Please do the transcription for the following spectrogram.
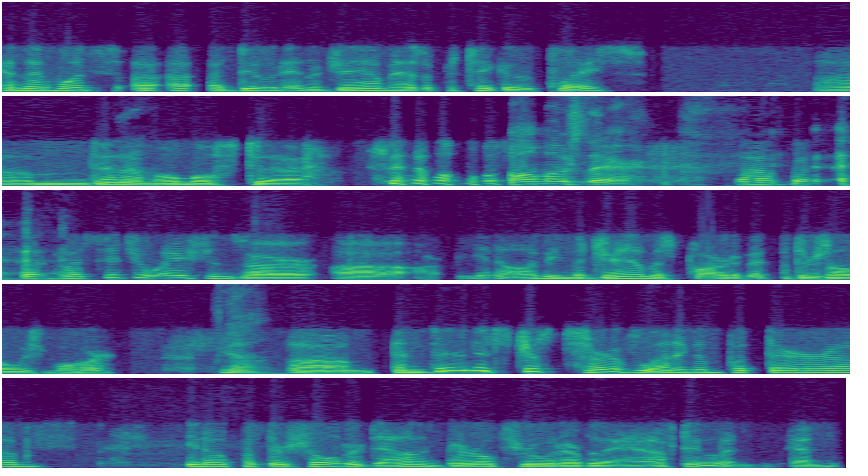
and then once a, a, dude in a jam has a particular place, um, then. I'm almost. Uh, almost, almost there. uh, but, but, but situations are, uh, are, you know, I mean, the jam is part of it, but there's always more. Yeah. Um, and then it's just sort of letting them put their, um, you know, put their shoulder down and barrel through whatever they have to, and and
